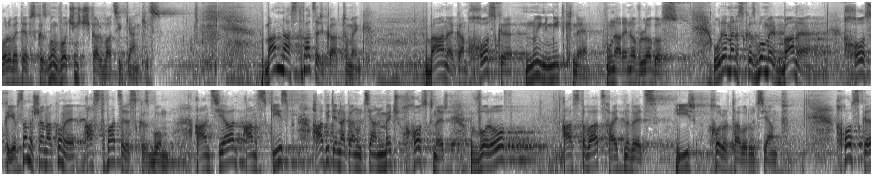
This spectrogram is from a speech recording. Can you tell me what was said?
որովհետև սկզբում ոչինչ չկար բացի կյանքից։ Բանն Աստված էր կարդում ենք, բանը կամ խոսքը նույն միտքն է հունարենով լոգոս ուրեմն սկզբում էր բանը խոսքը եւ սա նշանակում է աստված էր սկզբում անցյալ անսկիզբ հավիտենականության մեջ խոսքն էր որով աստված հայտնվեց իր խորհրդավորությամբ խոսքը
